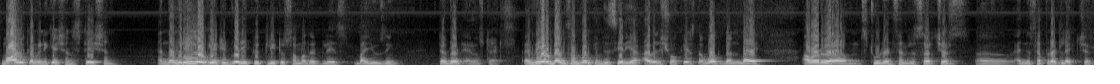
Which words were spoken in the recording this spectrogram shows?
small communication station and then relocate it very quickly to some other place by using tethered aerostats. And we have done some work in this area. I will showcase the work done by our um, students and researchers uh, in a separate lecture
